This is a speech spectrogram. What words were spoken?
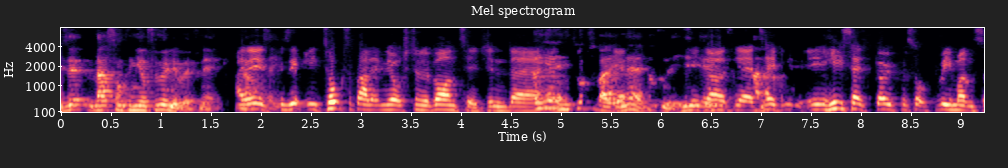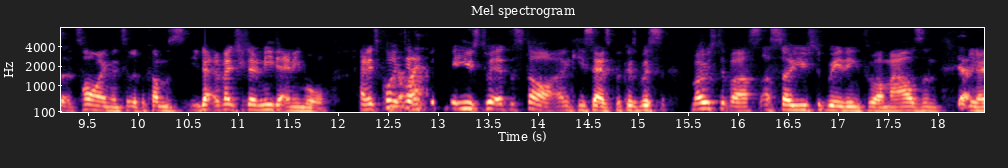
Is it that's something you're familiar with, Nick? Mouth it is because he, he, talks about it in the Oxygen Advantage, and uh, oh yeah, he talks about it yeah. in there, doesn't he? He, he does, yeah. He says go for sort of three months at a time until it becomes you don't eventually don't need it anymore. And it's quite no, difficult I, to get used to it at the start. I think he says because we're, most of us are so used to breathing through our mouths, and yeah. you know.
